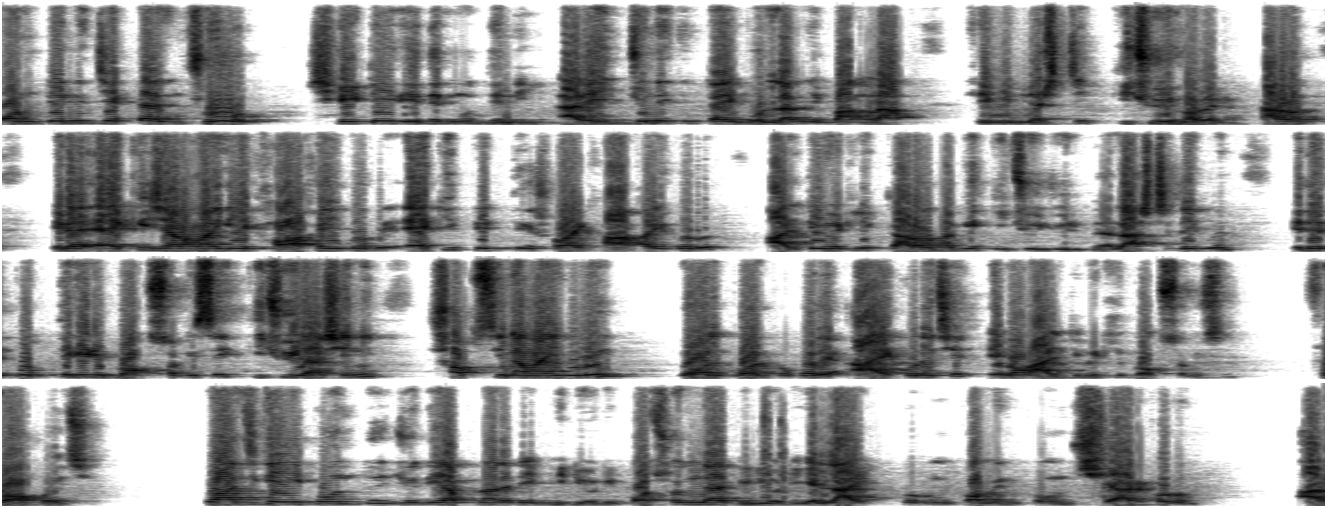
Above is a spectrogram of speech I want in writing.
কন্টেন্টের যে একটা জোর সেইটাই এদের মধ্যে নেই। আর এই জন্যই কিন্তু আমি বললাম যে বাংলা ফিল্ম ইন্ডাস্ট্রি কিছুই হবে না। কারণ এরা একই জায়গায় গিয়ে খাওয়া খাই করবে, একই পেট থেকে সবাই খাওয়া খাই করবে আলটিমেটলি কারও ভাগে কিছুই জুটবে না। লাস্টে দেখবেন, এদের প্রত্যেকেরই বক্স অফিসে কিছুই আসেনি। সব সিনেমাগুলোই অল্প অল্প করে আয় করেছে এবং আলটিমেটলি বক্স অফিসে ফ্লপ হয়েছে। তো আজকে এই পর্যন্ত। যদি আপনাদের এই ভিডিওটি পছন্দ হয়, ভিডিওটিকে লাইক করুন কমেন্ট করুন শেয়ার করুন। আর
